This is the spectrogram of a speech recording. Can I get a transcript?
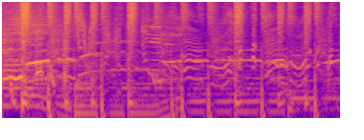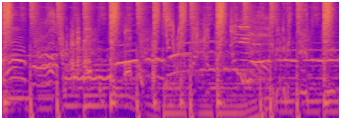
Bye.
